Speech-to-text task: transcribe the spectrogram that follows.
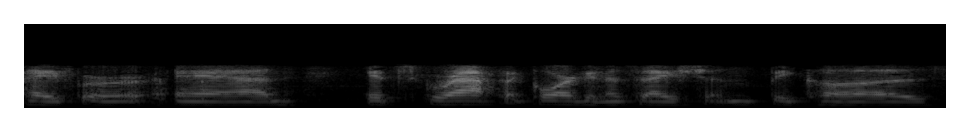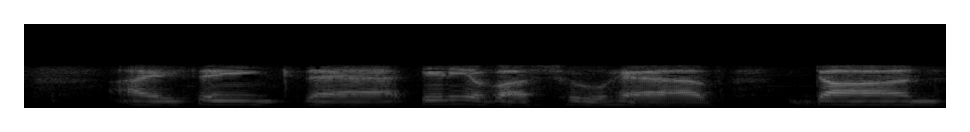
paper and its graphic organization because I think that any of us who have done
